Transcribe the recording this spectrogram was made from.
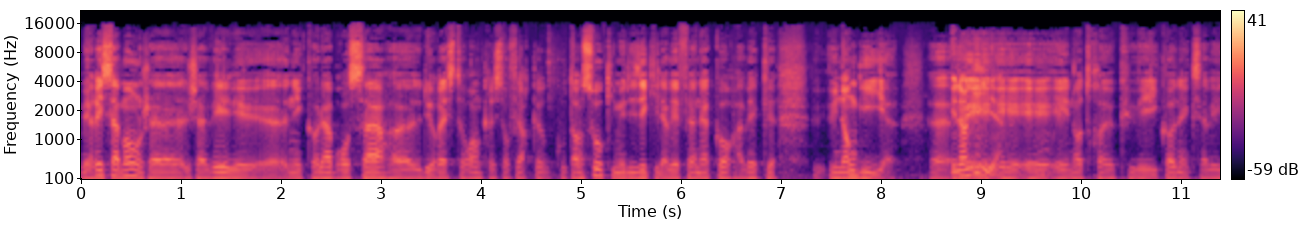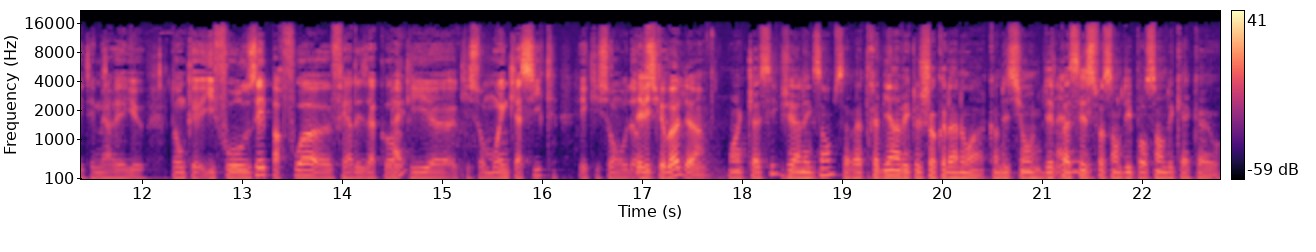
Mais récemment, j'avais Nicolas Brossard du restaurant Christopher Coutenceau qui me disait qu'il avait fait un accord avec une anguille. une anguille et, et, et, notre cuvée icône et que ça avait été merveilleux. Donc il faut oser parfois faire des accords ouais. qui, qui sont moins classiques et qui sont. David Cobold Moins classique, j'ai un exemple, ça va très bien avec le chocolat noir, condition de dépasser ah oui. 70% de cacao.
